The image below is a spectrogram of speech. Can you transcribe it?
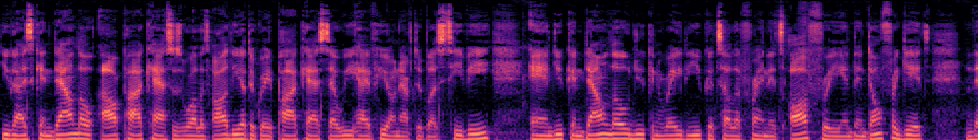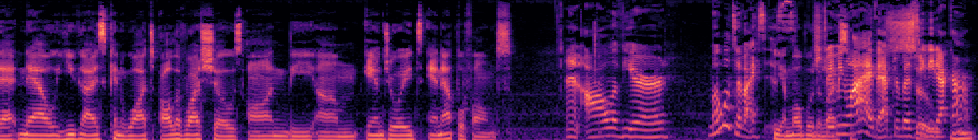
You guys can download our podcast as well as all the other great podcasts that we have here on AfterBuzz TV. And you can download, you can rate, and you can tell a friend. It's all free. And then don't forget that now you guys can watch all of our shows on the um, Androids and Apple phones. And all of your mobile devices. Yeah, mobile devices. Streaming devices. live after BuzzTV.com.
